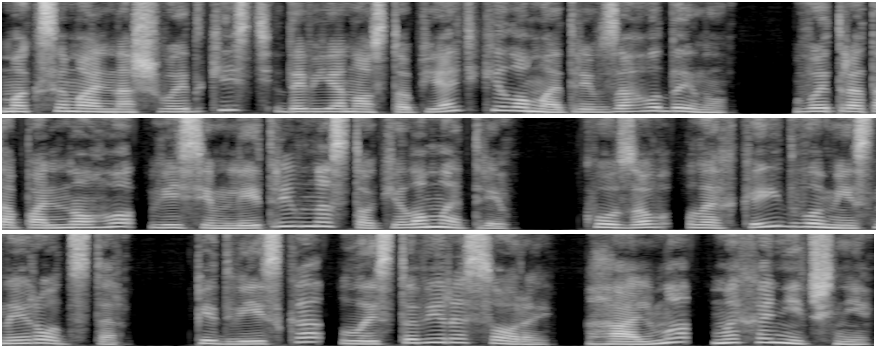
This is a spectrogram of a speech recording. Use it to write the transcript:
Максимальна швидкість 95 км за годину. Витрата пального 8 літрів на 100 км. Кузов легкий двомісний родстер. Підвізка, листові ресори, гальма, механічні.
